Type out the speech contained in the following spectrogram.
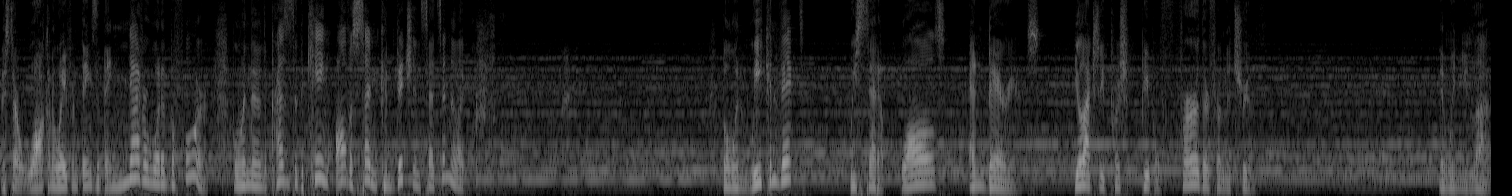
they start walking away from things that they never would have before. But when they're in the presence of the king, all of a sudden conviction sets in. They're like, wow. But when we convict, we set up walls and barriers. You'll actually push people further from the truth than when you love.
